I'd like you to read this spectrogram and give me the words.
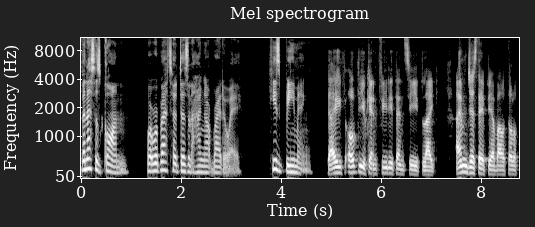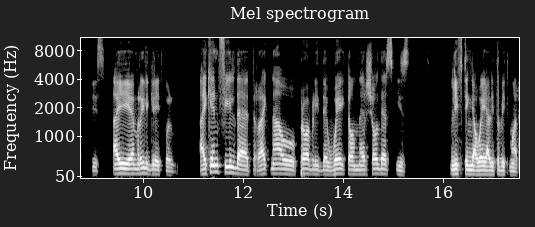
Vanessa's gone, but Roberto doesn't hang up right away. He's beaming. I hope you can feel it and see it. Like, I'm just happy about all of this. I am really grateful. I can feel that right now, probably the weight on her shoulders is lifting away a little bit more.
